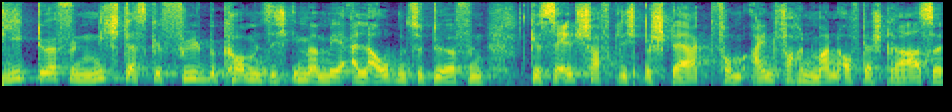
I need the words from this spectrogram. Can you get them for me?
die dürfen nicht das Gefühl bekommen, sich immer mehr erlauben zu dürfen, gesellschaftlich bestärkt vom einfachen Mann auf der Straße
